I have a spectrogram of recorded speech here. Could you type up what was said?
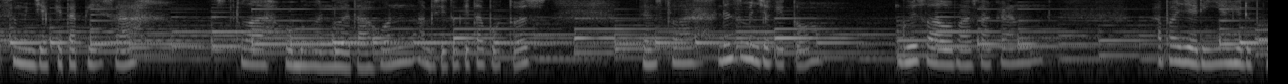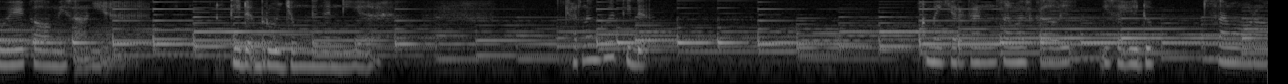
semenjak kita pisah setelah hubungan 2 tahun habis itu kita putus dan setelah dan semenjak itu gue selalu merasakan apa jadinya hidup gue kalau misalnya tidak berujung dengan dia. Karena gue tidak memikirkan sama sekali bisa hidup sama orang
